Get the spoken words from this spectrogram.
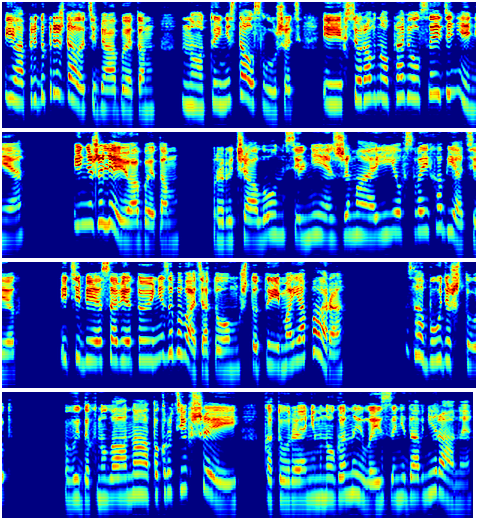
Я предупреждала тебя об этом, но ты не стал слушать и все равно провел соединение. И не жалею об этом, прорычал он, сильнее сжимая ее в своих объятиях. И тебе советую не забывать о том, что ты моя пара. Забудешь тут, выдохнула она, покрутив шеей, которая немного ныла из-за недавней раны.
